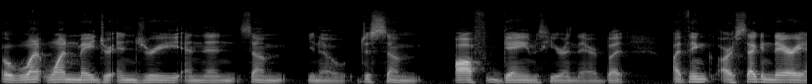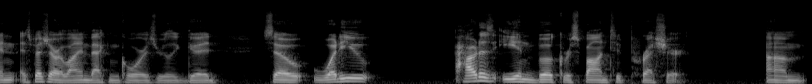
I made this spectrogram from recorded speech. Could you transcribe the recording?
oh, one one major injury, and then some, you know, just some off games here and there. But I think our secondary and especially our linebacking corps is really good. So, what do you? How does Ian Book respond to pressure? Um,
